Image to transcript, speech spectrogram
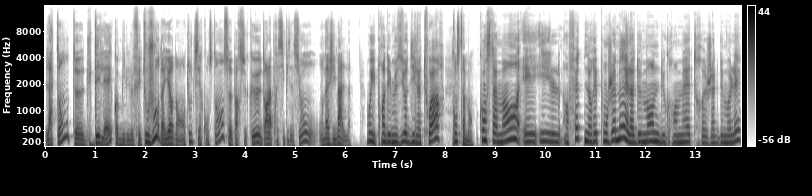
l'attente, du délai, comme il le fait toujours d'ailleurs dans toutes circonstances, parce que dans la précipitation, on agit mal. Oui, il prend des mesures dilatoires. Constamment. Constamment, et il, en fait, ne répond jamais à la demande du grand maître Jacques de Molay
